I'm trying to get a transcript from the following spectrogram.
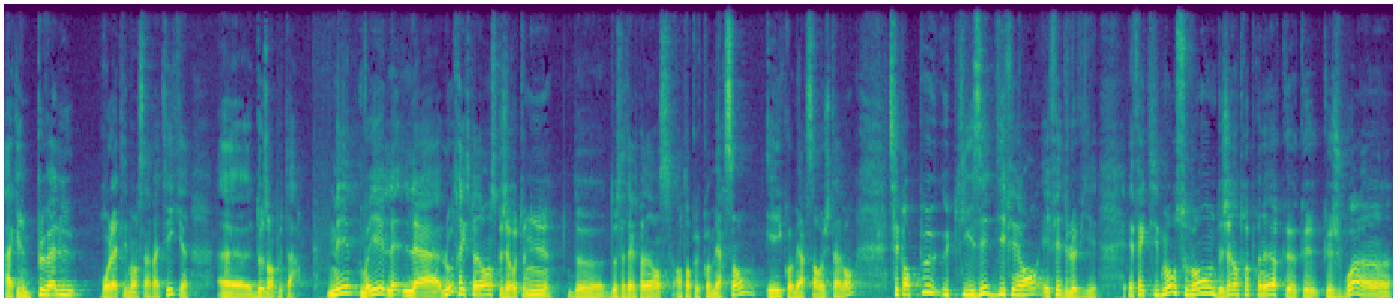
avec une plus-value relativement sympathique euh, deux ans plus tard. Mais vous voyez, l'autre expérience que j'ai retenue de, cette expérience en tant que commerçant et commerçant juste avant, c'est qu'on peut utiliser différents effets de levier. Effectivement, souvent, de jeunes entrepreneurs que, que je vois, hein,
